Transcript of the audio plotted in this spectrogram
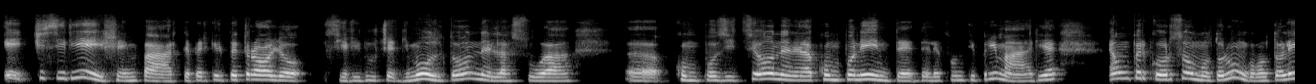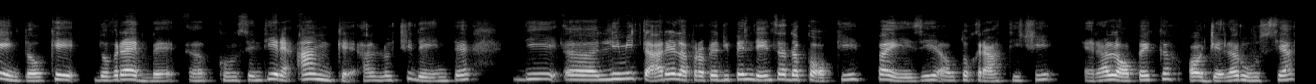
E ci si riesce in parte perché il petrolio si riduce di molto nella sua eh, composizione, nella componente delle fonti primarie, è un percorso molto lungo, molto lento, che dovrebbe eh, consentire anche all'Occidente di eh, limitare la propria dipendenza da pochi paesi autocratici. Era l'OPEC, oggi è la Russia.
